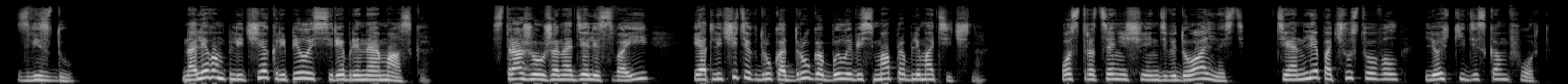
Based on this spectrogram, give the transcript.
— звезду. На левом плече крепилась серебряная маска. Стражи уже надели свои, и отличить их друг от друга было весьма проблематично. Остро ценящая индивидуальность — Тианле почувствовал легкий дискомфорт.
